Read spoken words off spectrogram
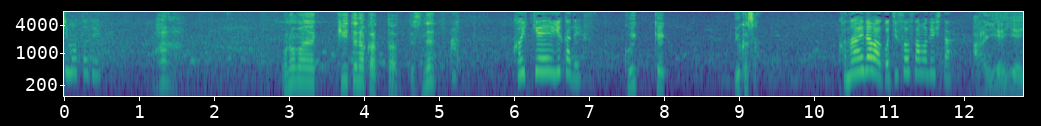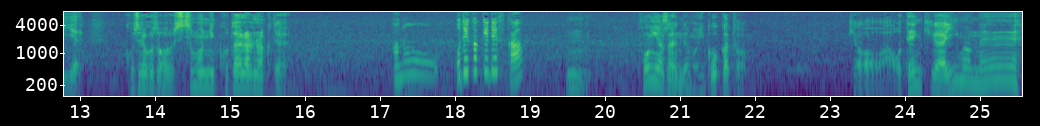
橋本でお名前聞いてなかったですね。小池由香です。小池由香さん。この間はごちそうさまでした。あいえいえいえ。こちらこそ質問に答えられなくて。あのお出かけですか？うん。本屋さんでも行こうかと。今日はお天気がいいもんね。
